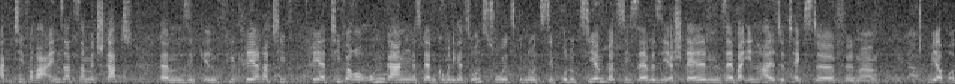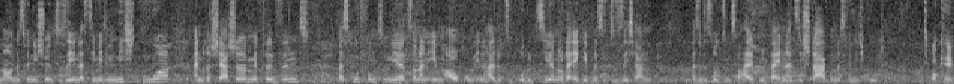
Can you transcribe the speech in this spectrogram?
aktiverer Einsatz damit statt. Ähm, ein viel kreativ, kreativerer Umgang. Es werden Kommunikationstools genutzt. Sie produzieren plötzlich selber, sie erstellen selber Inhalte, Texte, Filme, wie auch immer. Und das finde ich schön zu sehen, dass die Medien nicht nur ein Recherchemittel sind, was gut funktioniert, sondern eben auch, um Inhalte zu produzieren oder Ergebnisse zu sichern. Also das Nutzungsverhalten verändert sich stark und das finde ich gut. Okay.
